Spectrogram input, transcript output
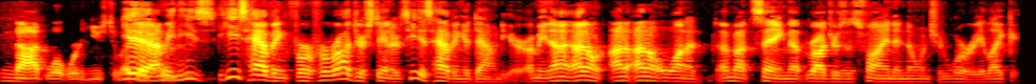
not what we're used to. I yeah, I mean he's he's having for for Rodgers standards, he is having a down year. I mean, I, I don't I, I don't want to. I'm not saying that Rodgers is fine and no one should worry. Like.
